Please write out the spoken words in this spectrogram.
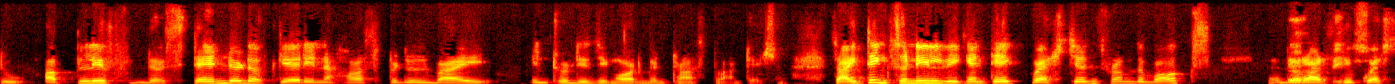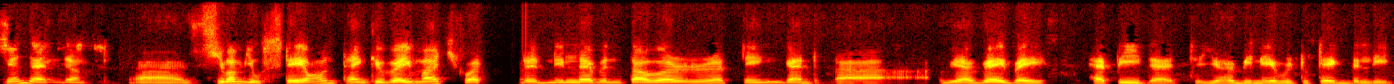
to uplift the standard of care in a hospital by introducing organ transplantation. So I think Sunil, we can take questions from the box. There are a few questions, and uh, uh, Shivam, you stay on. Thank you very much for an 11th hour uh, thing, and uh, we are very, very happy that you have been able to take the lead.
